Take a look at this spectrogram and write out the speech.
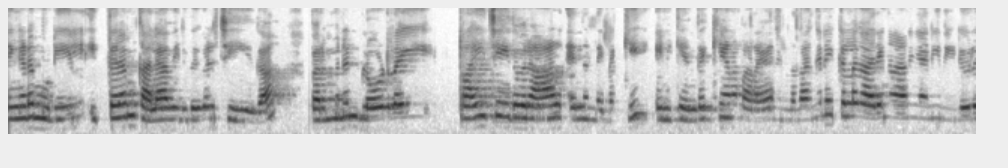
നിങ്ങളുടെ മുടിയിൽ ഇത്തരം കലാവിരുതുകൾ ചെയ്യുക. പെർമനന്റ് ബ്ലോ ഡ്രൈ ട്രൈ ചെയ്ത ഒരാൾ എന്ന നിലയ്ക്ക് എനിക്ക് എന്തൊക്കെയാണ് പറയാനുള്ളത്? അങ്ങനെയൊക്കെയുള്ള കാര്യങ്ങളാണ് ഞാൻ ഈ വീഡിയോയിൽ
